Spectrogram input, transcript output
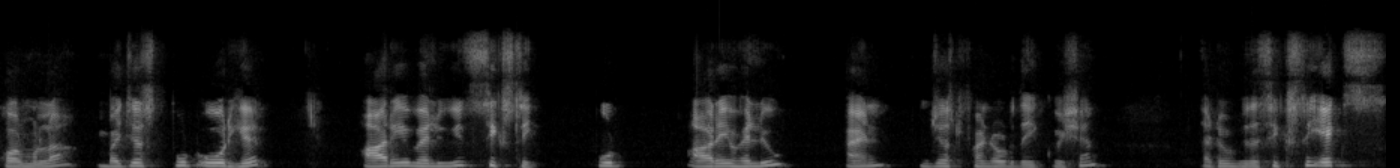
formula by just put over here ra value is 60 put ra value and just find out the equation. That will be the 60x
